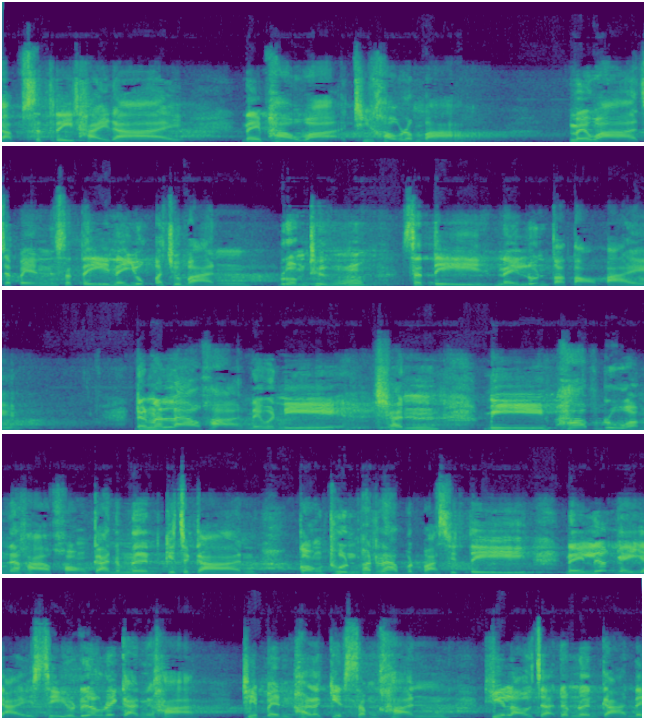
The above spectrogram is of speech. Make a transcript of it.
กับสตรีไทยได้ ในภาวะที่เขาลำบาก ไม่ว่าจะเป็นสตรีในยุคปัจจุบันรวมถึงสตรีในรุ่นต่อ ๆ ไป ดังนั้นแล้วค่ะ ในวันนี้ฉันมีภาพรวมนะคะของการดำเนินกิจการกองทุนพัฒนาบทบาทสตรี ในเรื่องใหญ่ๆ 4 เรื่องด้วยกันค่ะ ที่เป็นภารกิจสำคัญที่เราจะดำเนินการใน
